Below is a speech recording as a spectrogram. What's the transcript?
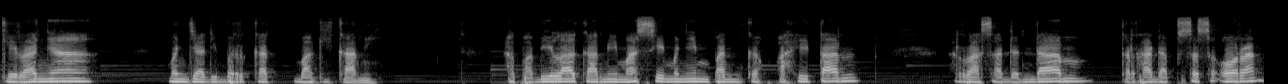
Kiranya menjadi berkat bagi kami. Apabila kami masih menyimpan kepahitan, rasa dendam terhadap seseorang,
